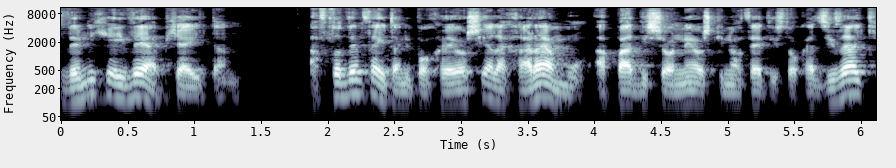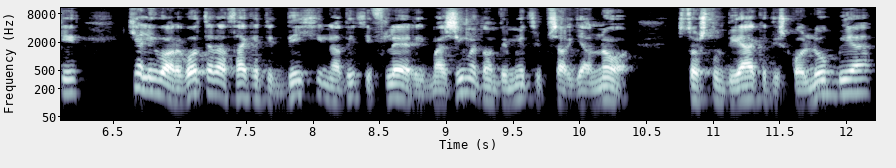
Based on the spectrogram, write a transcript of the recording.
δεν είχε ιδέα ποια ήταν. Αυτό δεν θα ήταν υποχρέωση, αλλά χαρά μου, απάντησε ο νέος σκηνοθέτης στο Χατζηδάκι, και λίγο αργότερα θα είχε την τύχη να δει τη Φλέρι μαζί με τον Δημήτρη Ψαριανό στο στουντιάκι της Κολούμπια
